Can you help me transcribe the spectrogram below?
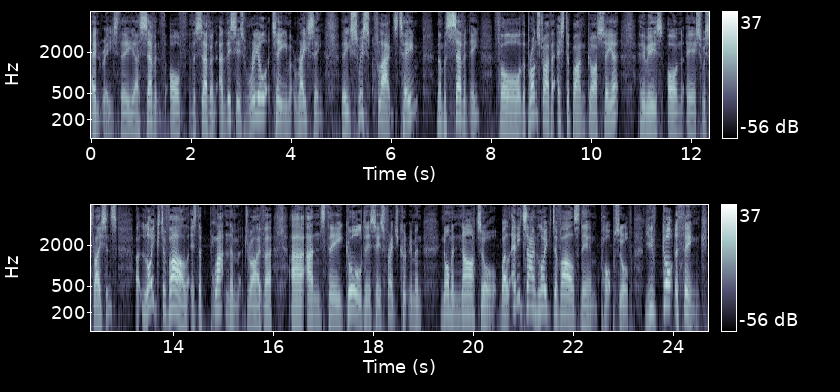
entries, the uh, seventh of the seven, and this is Real Team Racing, the Swiss flagged team number 70 for the bronze driver Esteban Garcia, who is on a Swiss license. Uh, Loic Duval is the platinum driver, uh, and the gold is his French countryman Norman Nato. Well, anytime Loic Duval's name pops up, you've got to think,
